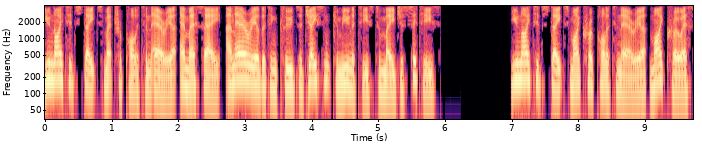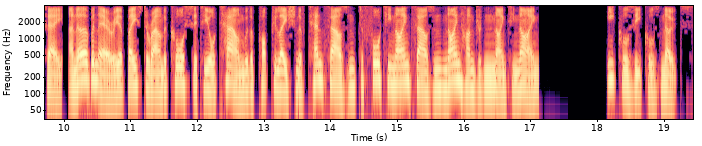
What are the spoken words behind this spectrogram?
United States Metropolitan Area MSA, an area that includes adjacent communities to major cities. United States micropolitan area micro SA, an urban area based around a core city or town with a population of 10,000 to 49,999 Notes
